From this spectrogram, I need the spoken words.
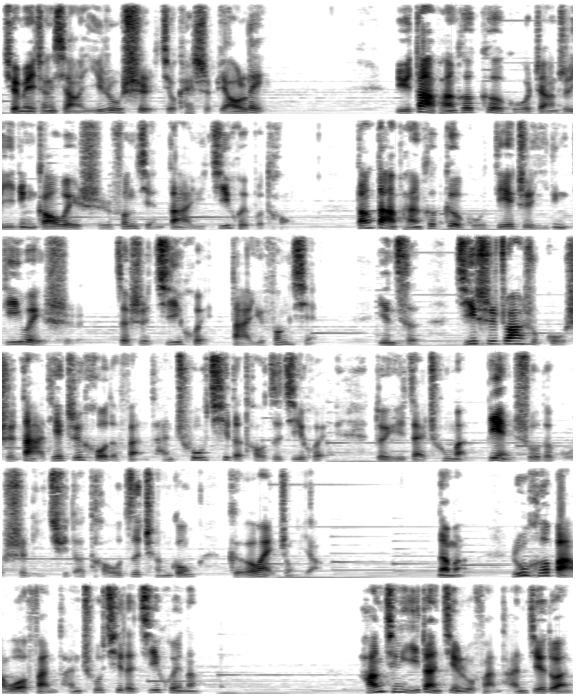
却没成想一入市就开始飙泪。与大盘和个股涨至一定高位时风险大于机会不同。当大盘和个股跌至一定低位时，则是机会大于风险，因此及时抓住股市大跌之后的反弹初期的投资机会，对于在充满变数的股市里取得投资成功格外重要。那么，如何把握反弹初期的机会呢？行情一旦进入反弹阶段，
